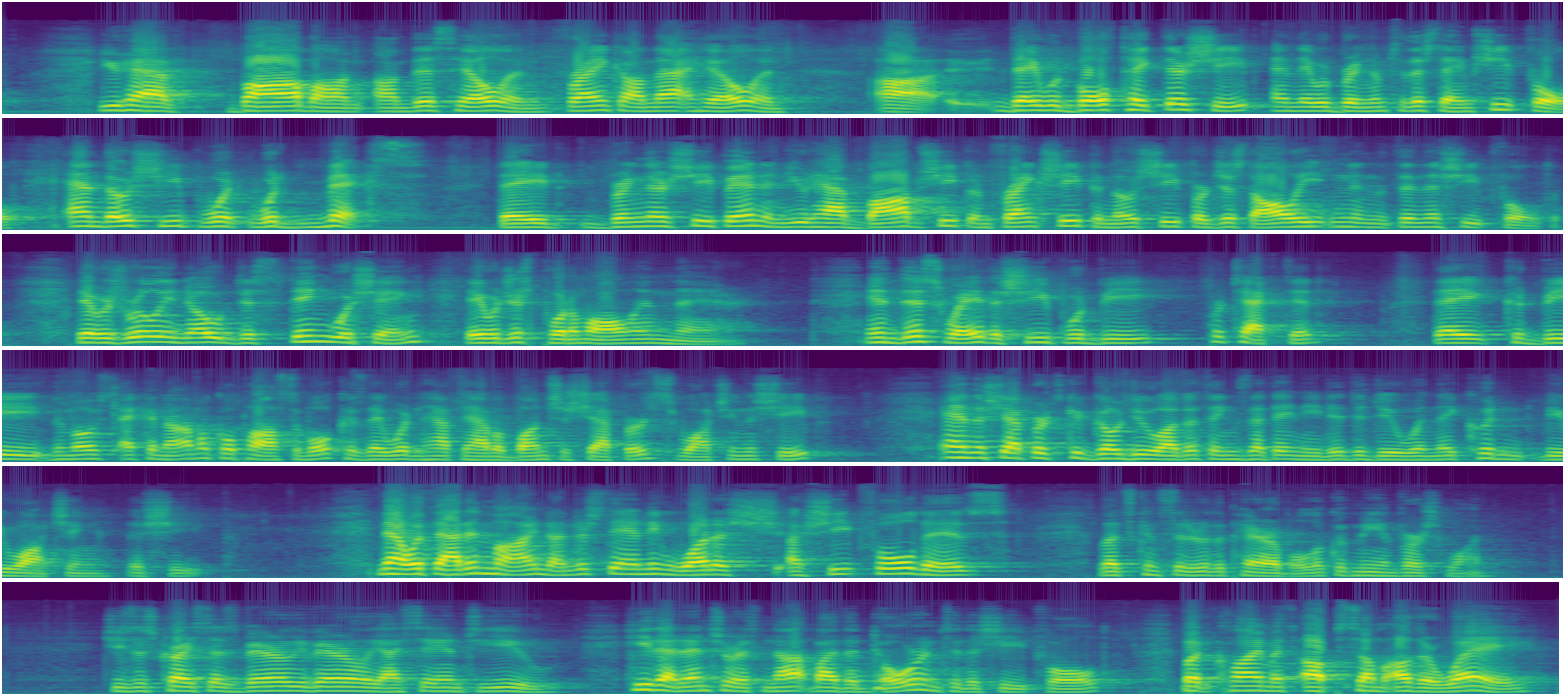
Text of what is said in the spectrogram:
You'd have Bob on, on this hill and Frank on that hill, and uh, they would both take their sheep and they would bring them to the same sheepfold. And those sheep would, would mix. They'd bring their sheep in, and you'd have Bob sheep and Frank sheep, and those sheep are just all eaten within the sheepfold. There was really no distinguishing, they would just put them all in there. In this way, the sheep would be protected they could be the most economical possible because they wouldn't have to have a bunch of shepherds watching the sheep. And the shepherds could go do other things that they needed to do when they couldn't be watching the sheep. Now, with that in mind, understanding what a, sh- a sheepfold is, let's consider the parable. Look with me in verse 1. Jesus Christ says, Verily, verily, I say unto you, he that entereth not by the door into the sheepfold, but climbeth up some other way,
